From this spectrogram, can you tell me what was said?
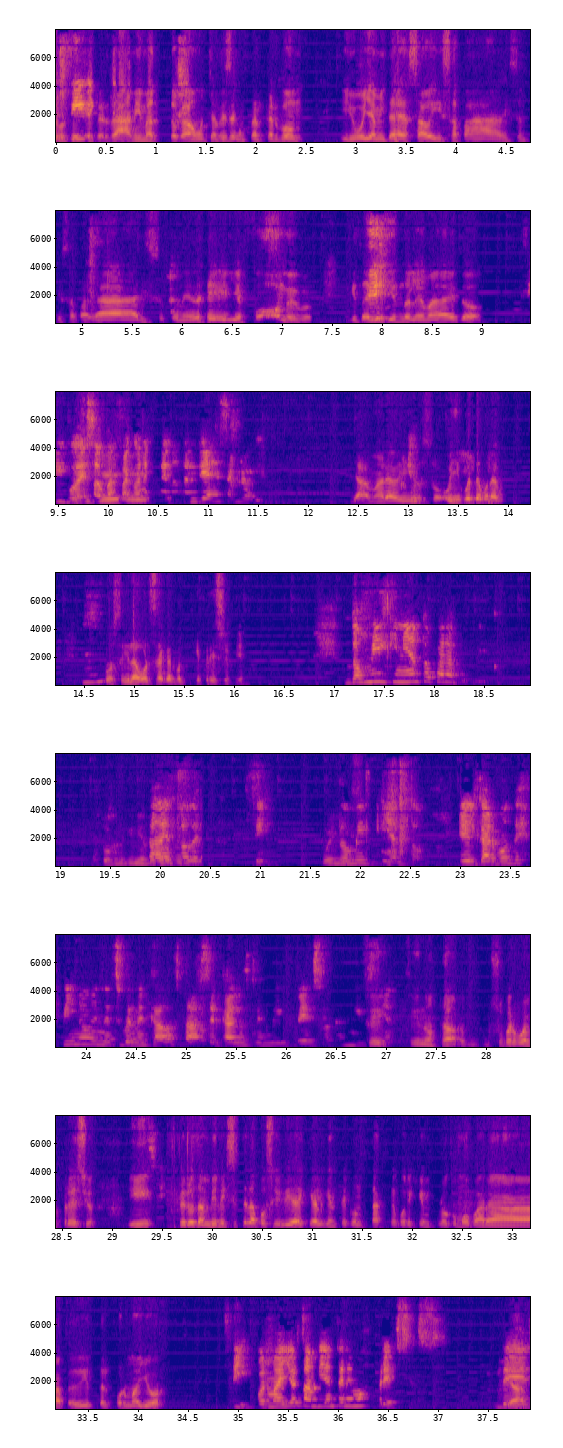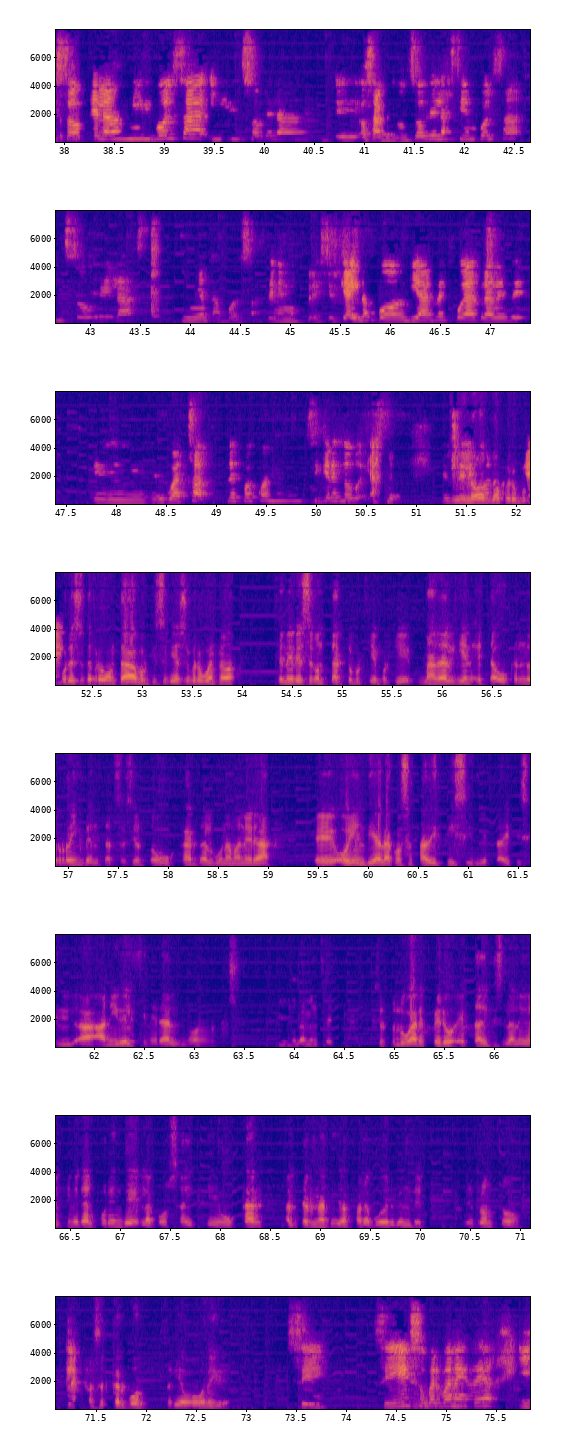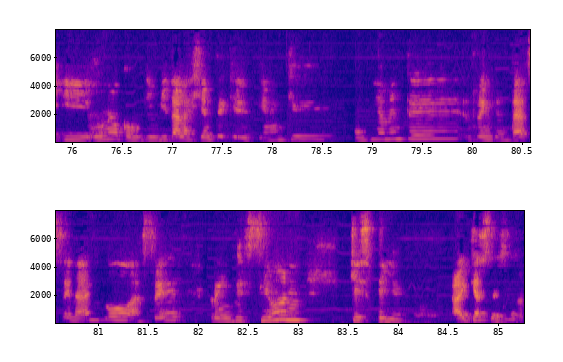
porque es verdad, a mí me ha tocado muchas veces comprar carbón y voy a mitad de asado y se apaga y se empieza a apagar y se pone débil y es fome, porque estás metiéndole más y todo. Sí, pues eso pasa, con eh, este no tendrías ese problema. Ya, maravilloso. Oye, cuéntame una cosa, ¿y la bolsa de carbón qué precio tiene? 2.500 para público. 2.500 Está para dentro público. De... Sí, 2.500 el carbón de espino en el supermercado está cerca de los 3 mil pesos, Sí, sí, no está súper buen precio. Y, Pero también existe la posibilidad de que alguien te contacte, por ejemplo, como para pedirte el por mayor. Sí, por mayor también tenemos precios. De sobre las mil bolsas y sobre las, eh, o sea, perdón, sobre las 100 bolsas y sobre las 500 bolsas tenemos precios, que ahí los puedo enviar después a través de eh, el WhatsApp, después cuando, si quieres lo doy. sí, no, no, pero por, eso te preguntaba, porque sería súper bueno tener ese contacto. ¿Por qué? Porque más de alguien está buscando reinventarse, ¿cierto? Buscar de alguna manera, eh, hoy en día la cosa está difícil, está difícil a, nivel general, no solamente en ciertos lugares, pero está difícil a nivel general, por ende la cosa hay que buscar alternativas para poder vender. De pronto, hacer carbón sería buena idea. Sí, sí, súper buena idea. Y, y uno como que invita a la gente que tienen que obviamente reinventarse en algo, hacer reinversión, qué sé yo, hay que hacerlo.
